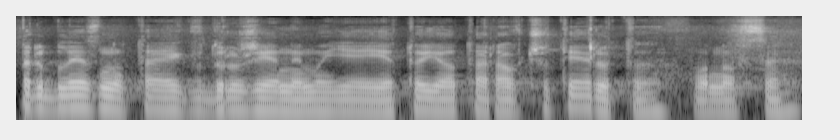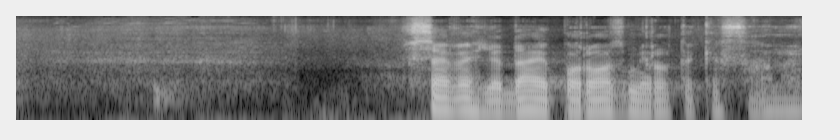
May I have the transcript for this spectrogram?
приблизно так, як в дружини моєї Toyota RAV4, то воно все, все виглядає по розміру таке саме.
